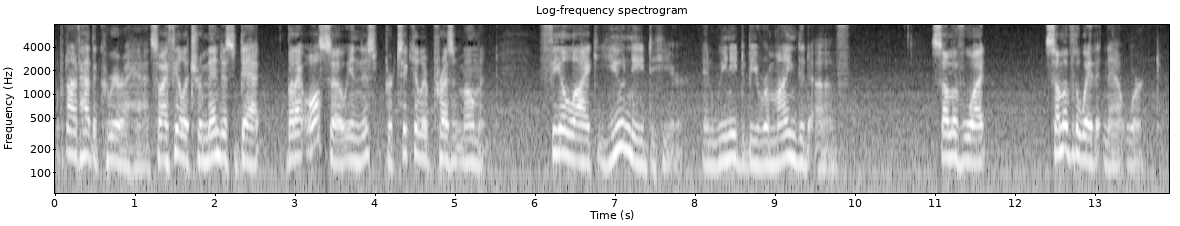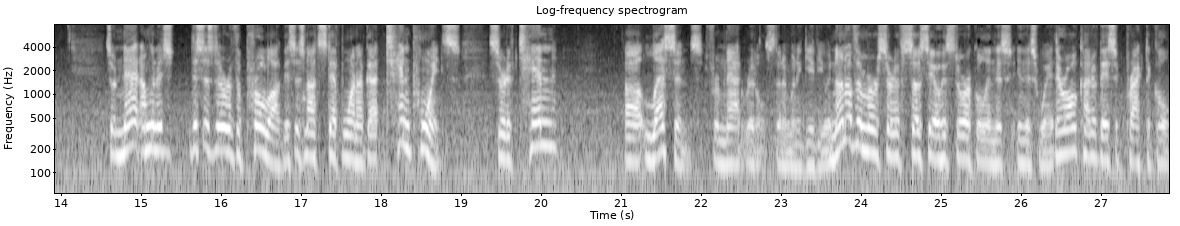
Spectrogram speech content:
would not have had the career I had. So I feel a tremendous debt. But I also, in this particular present moment, feel like you need to hear and we need to be reminded of some of what, some of the way that Nat worked. So, Nat, I'm going to just, this is sort of the prologue. This is not step one. I've got 10 points, sort of 10 uh, lessons from Nat Riddles that I'm going to give you. And none of them are sort of socio-historical in this in this way. They're all kind of basic practical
